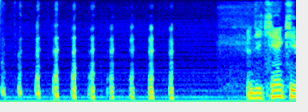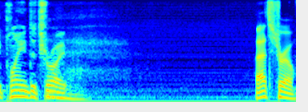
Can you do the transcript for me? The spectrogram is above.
and you can't keep playing Detroit. That's true.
